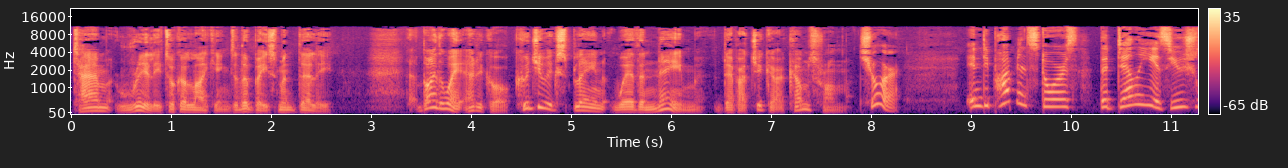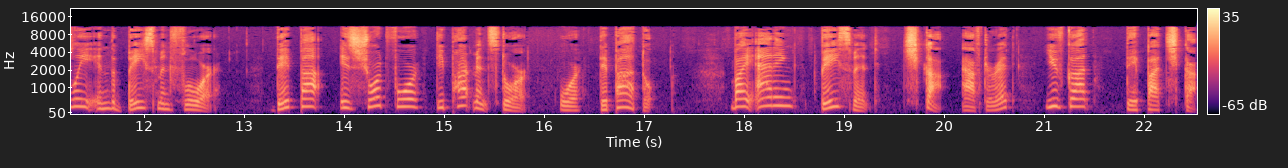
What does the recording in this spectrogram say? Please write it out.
Tam really took a liking to the basement deli. By the way, Eriko, could you explain where the name Depachika comes from? Sure. In department stores, the deli is usually in the basement floor. Depa is short for department store or depato. By adding basement, chika after it, you've got depachika.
